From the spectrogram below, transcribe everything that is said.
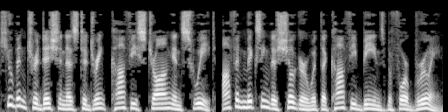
Cuban tradition is to drink coffee strong and sweet, often mixing the sugar with the coffee beans before brewing.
